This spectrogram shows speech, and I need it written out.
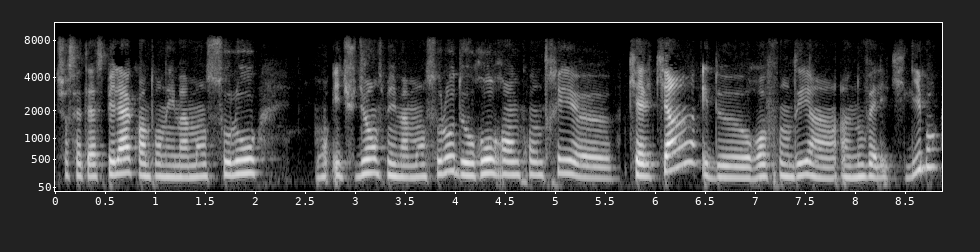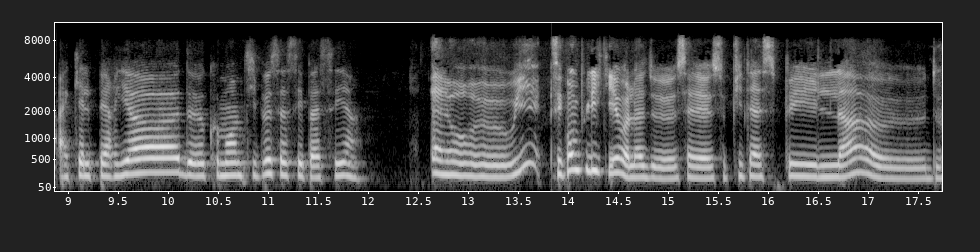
sur cet aspect-là, quand on est maman solo, étudiante, mais maman solo, de re-rencontrer quelqu'un et de refonder un nouvel équilibre? À quelle période? Comment un petit peu ça s'est passé? Alors euh, oui, c'est compliqué voilà de ce, petit aspect là euh, de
